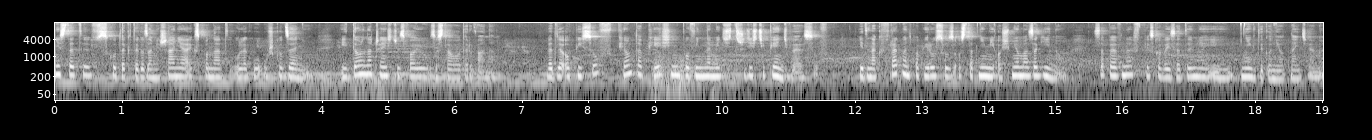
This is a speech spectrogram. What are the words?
Niestety wskutek tego zamieszania eksponat uległ uszkodzeniu i dolna część zwoju została oderwana. Wedle opisów piąta pieśń powinna mieć 35 wersów, jednak fragment papirusu z ostatnimi ośmioma zaginął, zapewne w piaskowej zadymie i nigdy go nie odnajdziemy.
